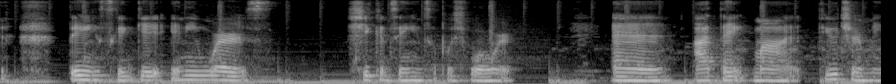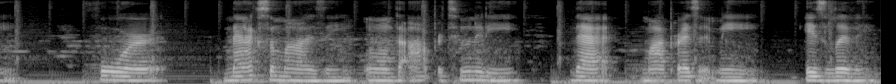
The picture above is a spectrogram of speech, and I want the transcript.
things can get any worse, she continued to push forward. And I thank my future me for maximizing on the opportunity that my present me is living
